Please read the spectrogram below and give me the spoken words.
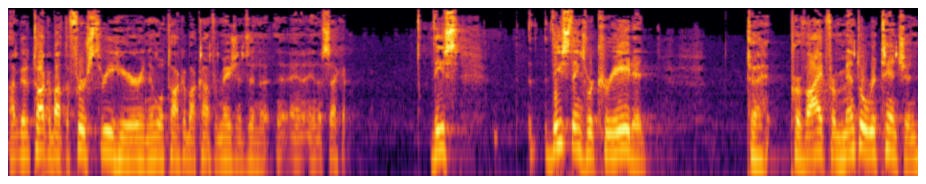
I'm going to talk about the first three here, and then we'll talk about confirmations in a, in a second. These these things were created to provide for mental retention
